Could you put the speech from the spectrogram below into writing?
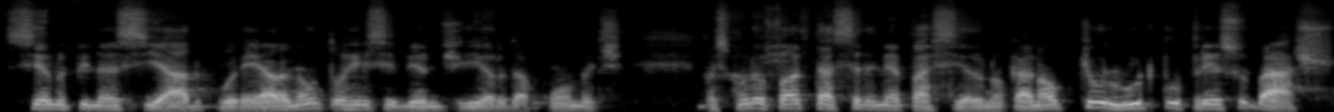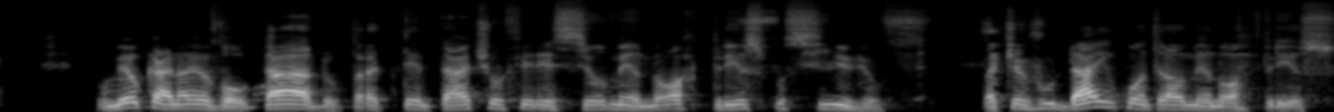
sendo financiado por ela, não estou recebendo dinheiro da Combat. Mas quando eu falo que está sendo minha parceira no canal, porque eu luto por preço baixo. O meu canal é voltado para tentar te oferecer o menor preço possível, para te ajudar a encontrar o menor preço.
